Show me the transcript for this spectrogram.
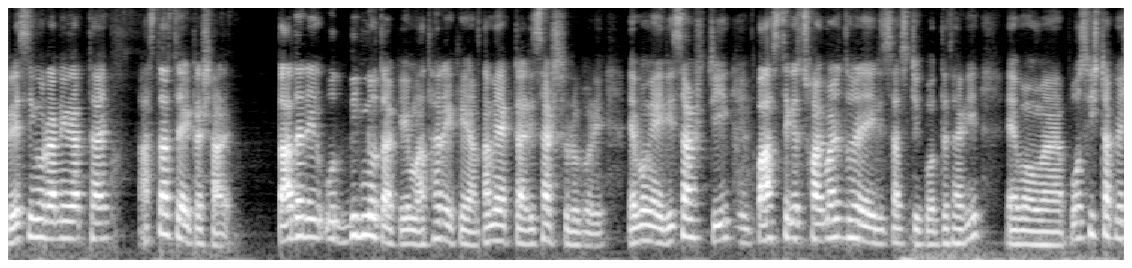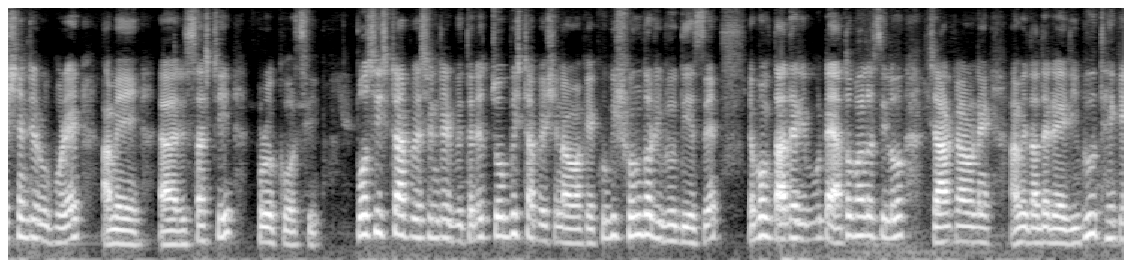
ড্রেসিংও রানিং রাখতে হয়, আস্তে আস্তে এটা সারে। তাদের এই উদ্বিগ্নতাকে মাথা রেখে আমি একটা রিসার্চ শুরু করি এবং এই রিসার্চটি পাঁচ থেকে ছয় মাস ধরে এই রিসার্চটি করতে থাকি এবং পঁচিশটা পেশেন্টের উপরে আমি রিসার্চটি প্রয়োগ করছি। পঁচিশটা পেশেন্টের ভিতরে চব্বিশটা পেশেন্ট আমাকে খুবই সুন্দর রিভিউ দিয়েছে এবং তাদের রিভিউটা এত ভালো ছিল, যার কারণে আমি তাদের এই রিভিউ থেকে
